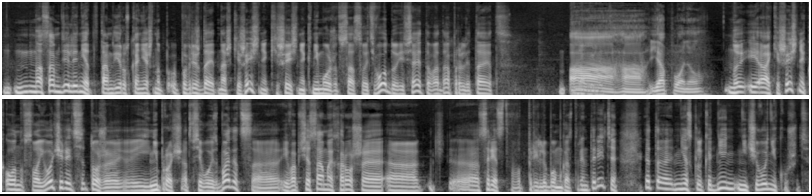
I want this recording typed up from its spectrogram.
На самом деле нет. Там вирус, конечно, повреждает наш кишечник. Кишечник не может всасывать воду, и вся эта вода пролетает. Ага, я понял. Ну и а кишечник, он в свою очередь тоже и не прочь от всего избавиться. И вообще самое хорошее э, э, средство вот при любом гастроэнтерите это несколько дней ничего не кушать.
